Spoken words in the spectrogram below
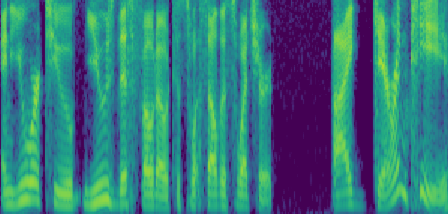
and you were to use this photo to sw- sell this sweatshirt i guarantee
